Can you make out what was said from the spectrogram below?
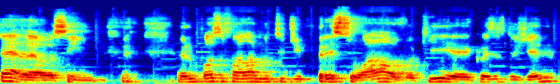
É, Léo, assim, eu não posso falar muito de preço-alvo aqui, é, coisas do gênero,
